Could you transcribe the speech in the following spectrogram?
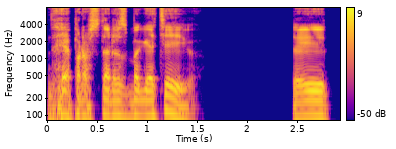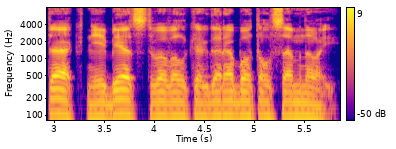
да я просто разбогатею. Ты так не бедствовал, когда работал со мной.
